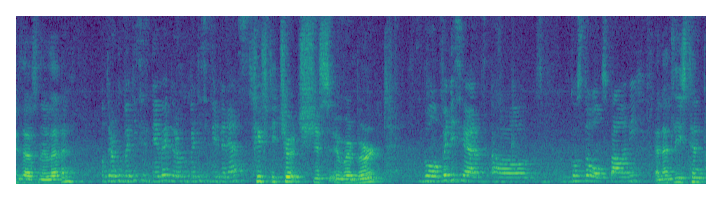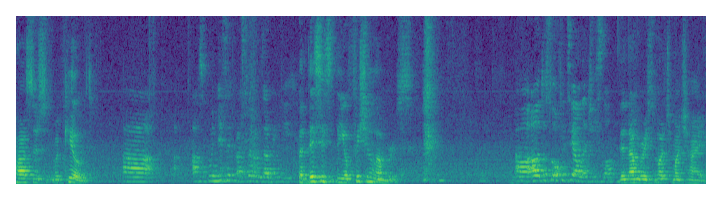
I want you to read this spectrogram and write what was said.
2011, Od roku 2009 do roku 2011 50 churches were burnt bolo 50 uh, kostolov spálených and at least 10 pastors were killed. a aspoň 10 pastorov zabitých. But this is the official numbers. A, ale to sú oficiálne čísla. The number is much, much higher.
